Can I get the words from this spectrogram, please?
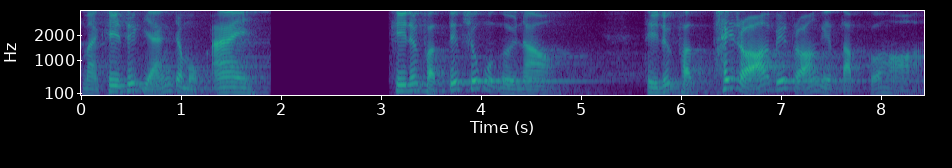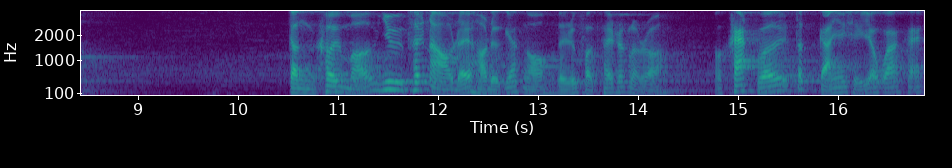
mà khi thuyết giảng cho một ai, khi Đức Phật tiếp xúc một người nào, thì Đức Phật thấy rõ, biết rõ nghiệp tập của họ. Cần khơi mở như thế nào để họ được giác ngộ, thì Đức Phật thấy rất là rõ. Nó khác với tất cả những sự giáo hóa khác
